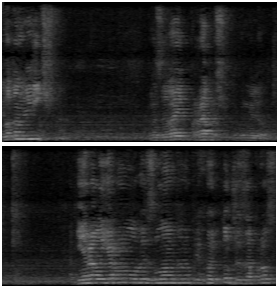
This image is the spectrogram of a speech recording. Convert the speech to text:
И вот он лично называет прапорщика Гумилева. От генерала Ермолова из Лондона приходит тут же запрос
